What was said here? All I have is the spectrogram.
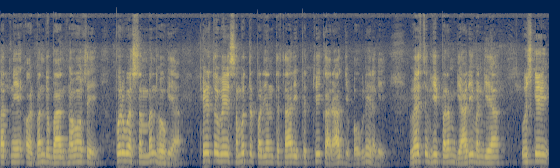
पत्नी और बंधु बांधवों से पूर्व संबंध हो गया। फिर तो वे समुद्र पर्यंत सारी पृथ्वी का राज्य भोगने लगे। वैसे भी परम ज्ञानी बन गया। उसके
